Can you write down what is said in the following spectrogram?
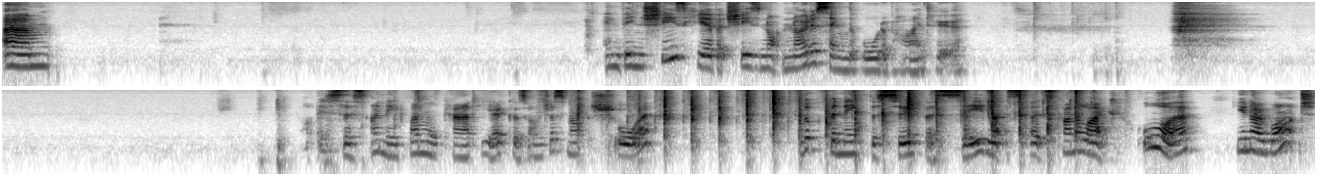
um, and then she's here, but she's not noticing the water behind her. What is this? I need one more card here because I'm just not sure. Look beneath the surface. See, let's, it's kind of like, or, you know what,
